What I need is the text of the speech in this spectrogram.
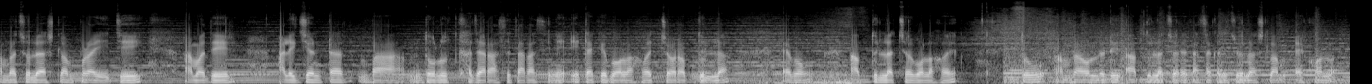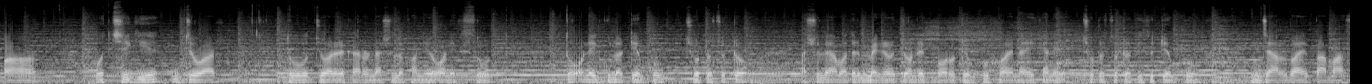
আমরা চলে আসলাম প্রায় যে আমাদের আলেকজান্ডার বা দৌলত খাজার আছে, তারা চিনে। এটাকে বলা হয় চর আবদুল্লাহ এবং আবদুল্লাহ চর বলা হয়। তো আমরা অলরেডি আবদুল্লাহ চরের কাছাকাছি চলে আসলাম। এখন হচ্ছে গিয়ে জোয়ার। তো জোয়ারের কারণে আসলে পানি অনেক স্রোত, তো অনেকগুলো টেম্পো, ছোট ছোট আসলে আমাদের মেঘনাতে অনেক বড় টেম্পু হয় না, এখানে ছোট ছোট কিছু টেম্পু, জাল বায় বা মাছ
